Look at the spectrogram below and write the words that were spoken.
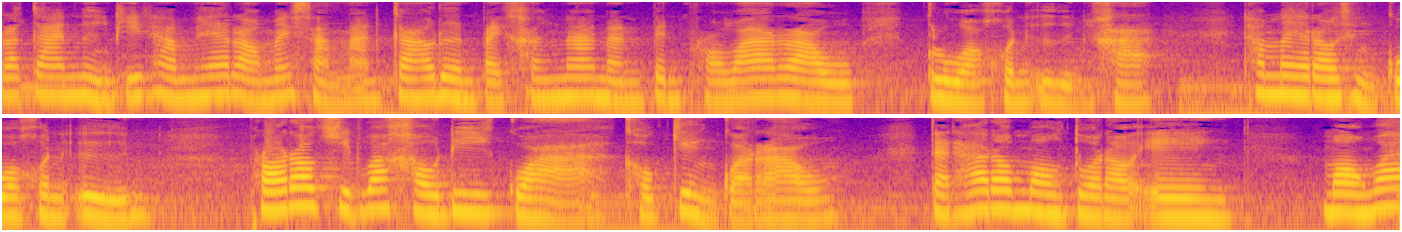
ประการหนึ่งที่ทำให้เราไม่สามารถก้าวเดินไปข้างหน้านั้น เป็นเพราะว่าเรากลัวคนอื่นค่ะทำไมเราถึงกลัวคนอื่น เพราะเราคิดว่าเขาดีกว่า เขาเก่งกว่าเรา แต่ถ้าเรามองตัวเราเอง มองว่า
